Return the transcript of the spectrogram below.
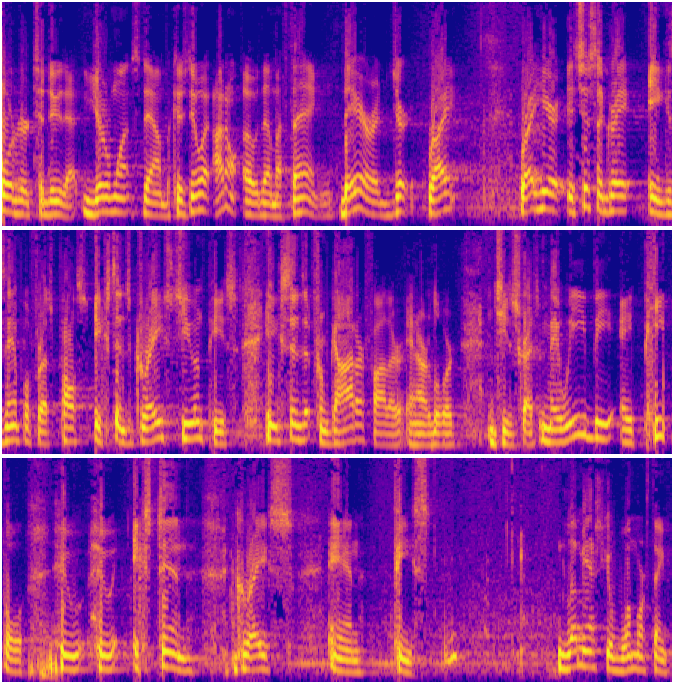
order to do that? Your wants down because you know what? I don't owe them a thing. They're a jerk, right? Right here, it's just a great example for us. Paul extends grace to you and peace. He extends it from God our Father and our Lord Jesus Christ. May we be a people who, who extend grace and peace. Let me ask you one more thing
